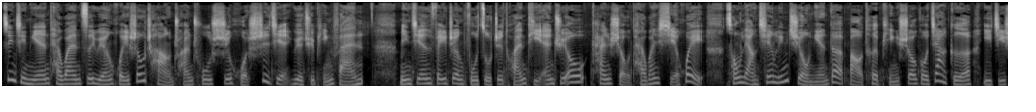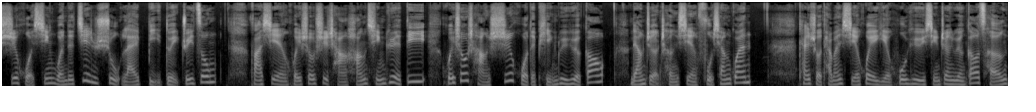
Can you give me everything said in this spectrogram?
近几年，台湾资源回收厂传出失火事件越趋频繁。民间非政府组织团体 NGO 看守台湾协会，从两千零九年的保特瓶收购价格以及失火新闻的件数来比对追踪，发现回收市场行情越低，回收厂失火的频率越高，两者呈现负相关。看守台湾协会也呼吁行政院高层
